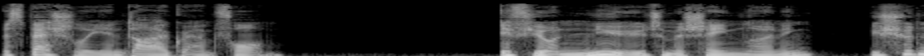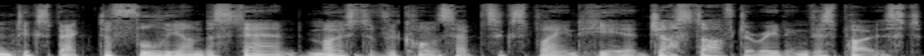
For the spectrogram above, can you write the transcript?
especially in diagram form. If you're new to machine learning, you shouldn't expect to fully understand most of the concepts explained here just after reading this post.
